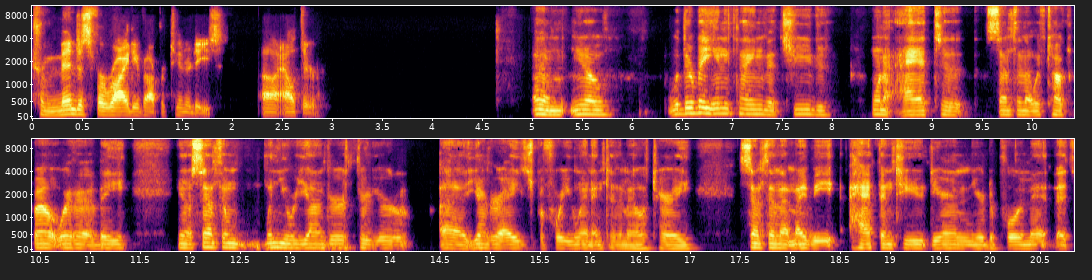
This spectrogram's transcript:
tremendous variety of opportunities uh, out there. Um, you know, would there be anything that you'd want to add to something that we've talked about, whether it be, you know, something when you were younger, through your uh, younger age before you went into the military, something that maybe happened to you during your deployment that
